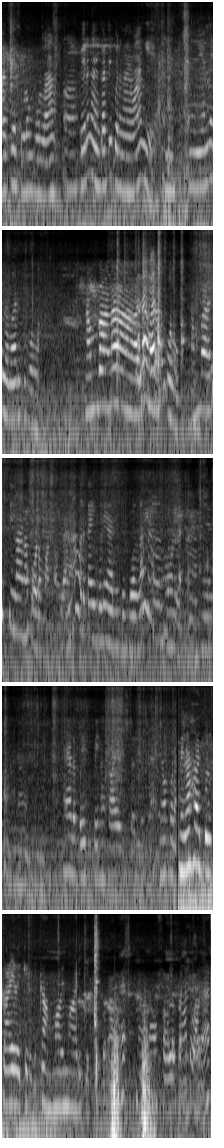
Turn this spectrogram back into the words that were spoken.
பச்சை சுடம் போடலாம். பெருங்காயம் கட்டி பெருங்காயம் வாங்கி எண்ணெயில் வறுத்து போடலாம். நம்ம ஆனால் வறுத்து போடுவோம். நம்ம அரிசிலாம் ஆனால் போட மாட்டோம்ல. நான் ஒரு கைப்பிடி அரிசி போடலாம் நான் போடல. மேலே போயிட்டு போய் நான் காய வச்சுட்டு வந்துருக்கேன் நான் போகிறேன் மிளகாய் தூள் காய வைக்கிறதுக்கு அம்மாவே மாடி கேட்டு போகிறாங்க அம்மாவை ஃபாலோ பண்ணி போகிறேன்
